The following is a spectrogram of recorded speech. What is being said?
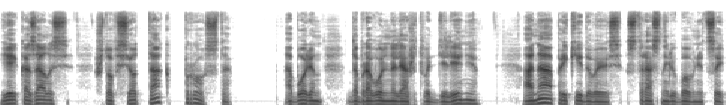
Ей казалось, что все так просто. А добровольно ляжет в отделение, она, прикидываясь страстной любовницей,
